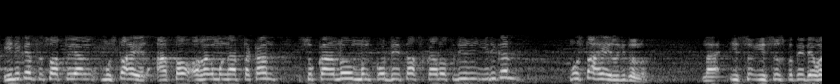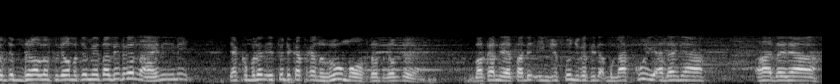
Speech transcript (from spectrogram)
Ini kan sesuatu yang mustahil. Atau orang mengatakan Soekarno mengkodita Soekarno sendiri. Ini kan mustahil gitu loh. Nah, isu-isu seperti Dewan Jenderal dan segala macamnya tadi itu kan, nah ini ini yang kemudian itu dikatakan rumor dan segala macamnya. Bahkan ya tadi Inggris pun juga tidak mengakui adanya adanya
